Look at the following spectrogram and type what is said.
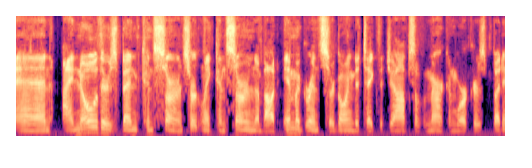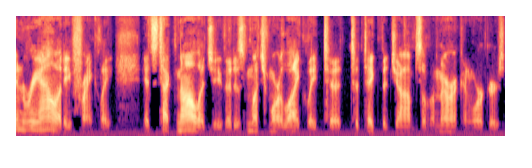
and I know there's been concern, certainly concern about immigrants are going to take the jobs of American workers, but in reality, frankly, it's technology that is much more likely to, to take the jobs of American workers.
